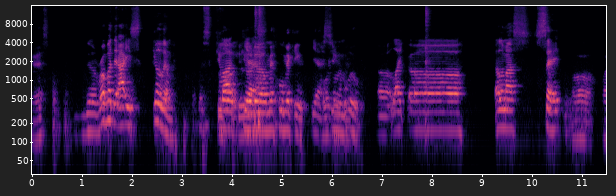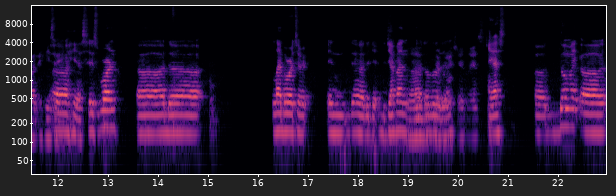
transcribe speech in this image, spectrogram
Yes. The robot AI is kill them. Kill, Like, kill yes. the make who making. Yes, human. who? Uh, like uh, Elon Musk said, Oh, what he uh, yes, he's run uh, the laboratory in the the, the Japan uh, Uh, laboratory. yes. Yes, uh, don't make uh,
